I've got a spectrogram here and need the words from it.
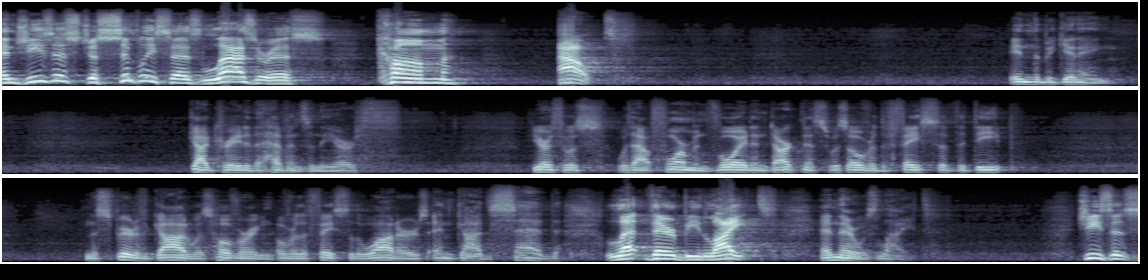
And Jesus just simply says, Lazarus, come out. In the beginning, God created the heavens and the earth. The earth was without form and void, and darkness was over the face of the deep. And the Spirit of God was hovering over the face of the waters, and God said, Let there be light, and there was light. Jesus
